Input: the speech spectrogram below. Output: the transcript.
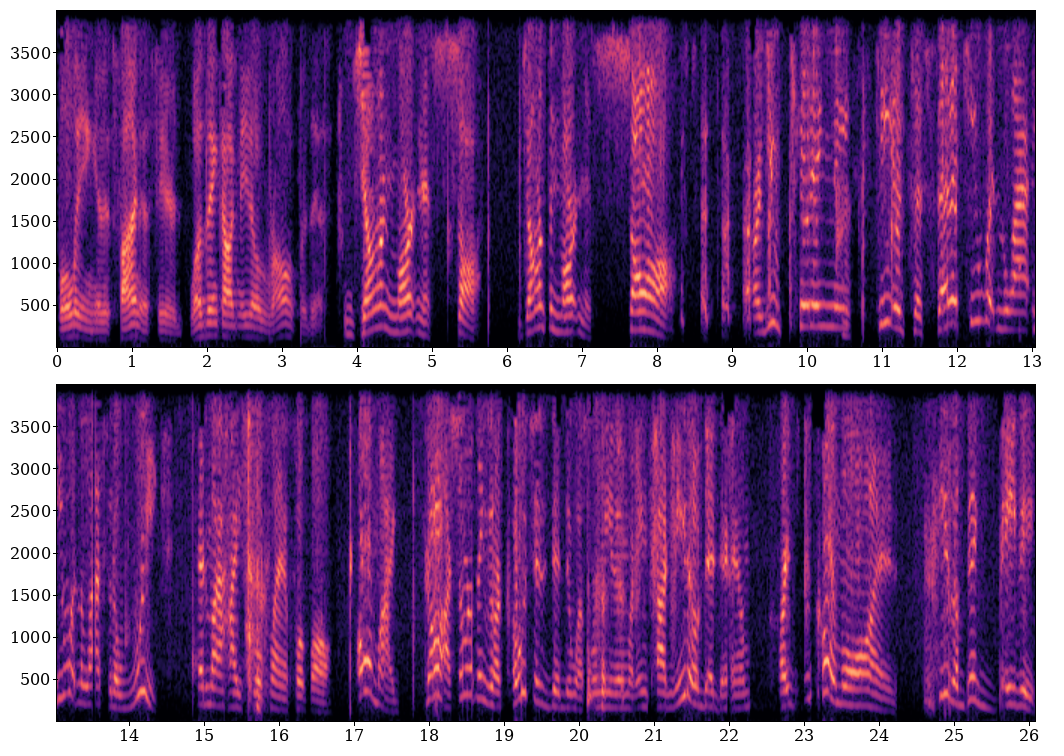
bullying at its finest here? Was incognito wrong for this? John Martin is soft. Jonathan Martin is soft. Are you kidding me? He is pathetic. He wouldn't la- he wouldn't have lasted a week at my high school playing football. Oh my gosh, some of the things our coaches did to us were meaner than what Incognito did to him. Come on. He's a big baby.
